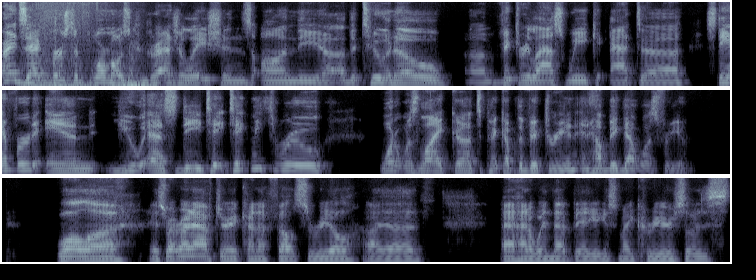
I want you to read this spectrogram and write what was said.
All right, Zach. First and foremost, congratulations on the uh, the two and zero victory last week at uh, Stanford and USD. Take take me through what it was like uh, to pick up the victory and, and how big that was for you. Well, uh, it's right right after it kind of felt surreal. I uh, I had to win that big, I guess, in my career. So it was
